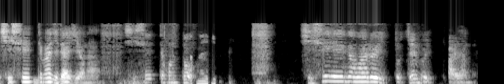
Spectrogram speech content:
姿勢ってマジ大事よな。姿勢って本当大事姿勢が悪いと全部あれなんだよ。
